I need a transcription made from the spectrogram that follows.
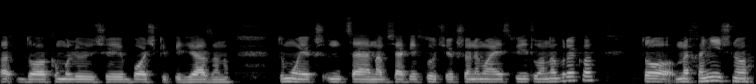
е, до акумулюючої бочки підв'язано. Тому, якщо це на всякий случай, якщо немає світла, наприклад, то механічно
